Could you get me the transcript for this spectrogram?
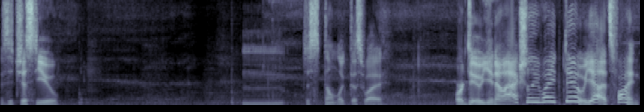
Is it just you? Mm, just don't look this way. Or do, you know, actually, wait, do. Yeah, it's fine.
